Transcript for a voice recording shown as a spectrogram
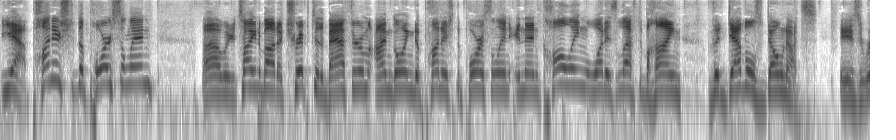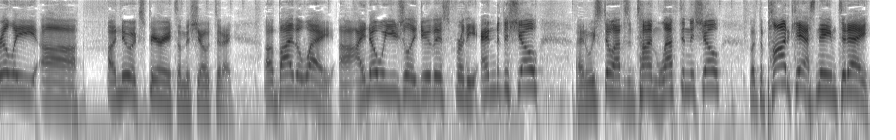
yeah, punished the porcelain. Uh, when you're talking about a trip to the bathroom, I'm going to punish the porcelain, and then calling what is left behind the devil's donuts is really uh, a new experience on the show today. Uh, by the way, uh, I know we usually do this for the end of the show, and we still have some time left in the show. But the podcast name today,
